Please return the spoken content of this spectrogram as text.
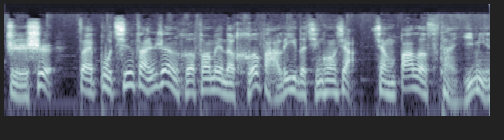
只是在不侵犯任何方面的合法利益的情况下向巴勒斯坦移民。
